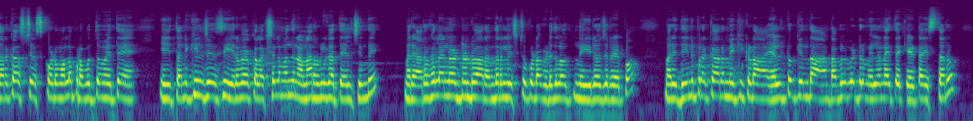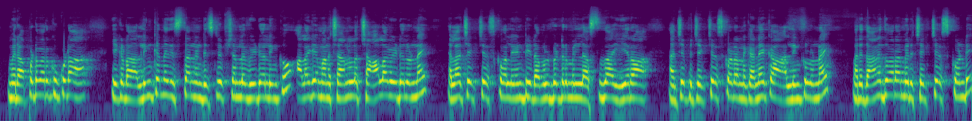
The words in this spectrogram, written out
దరఖాస్తు చేసుకోవడం వల్ల ప్రభుత్వం అయితే ఈ తనిఖీలు చేసి ఇరవై ఒక లక్షల మందిని అనర్హులుగా తేల్చింది. మరి అర్హులైనటువంటి వారందరి లిస్టు కూడా విడుదలవుతుంది ఈరోజు రేపు. మరి దీని ప్రకారం మీకు ఇక్కడ ఎల్ టూ కింద డబుల్ బెడ్రూమ్ ఇళ్ళని అయితే కేటాయిస్తారు. మీరు అప్పటి వరకు కూడా ఇక్కడ లింక్ అనేది ఇస్తాను నేను డిస్క్రిప్షన్లో వీడియో లింకు. అలాగే మన ఛానల్లో చాలా వీడియోలు ఉన్నాయి. ఎలా చెక్ చేసుకోవాలి? ఏంటి? డబుల్ బెడ్రూమ్ ఇల్లు వస్తుందా? ఇయరా? అని చెప్పి చెక్ చేసుకోవడానికి అనేక లింకులు ఉన్నాయి. మరి దాని ద్వారా మీరు చెక్ చేసుకోండి.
